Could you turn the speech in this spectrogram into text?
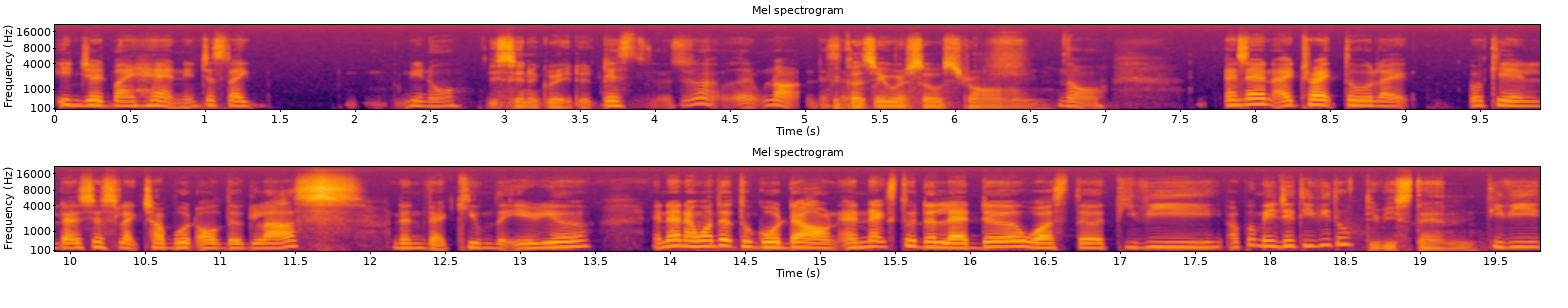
injured my hand. It just like, you know, Disintegrated. this not not because you were so strong. no, and then I tried to like okay, let's just like cabut all the glass, then vacuum the area. And then I wanted to go down, and next to the ladder was the TV. Apa meja TV tu? TV stand. TV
